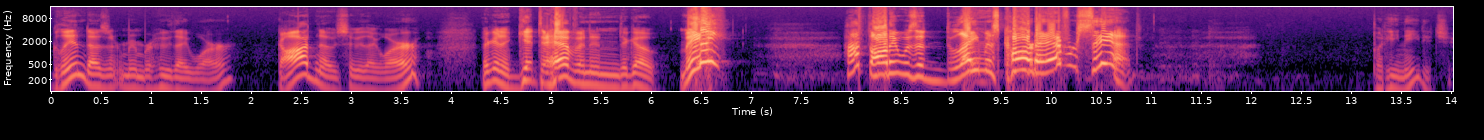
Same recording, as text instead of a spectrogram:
Glenn doesn't remember who they were. God knows who they were. They're going to get to heaven and to go, Me? I thought it was the lamest card I ever sent. But he needed you.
